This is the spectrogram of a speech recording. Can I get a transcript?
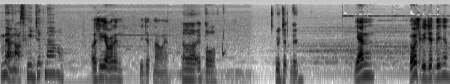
Hindi, naka-squidget na ako. O sige, ako rin. Squidget na ako yan. Ah, ito. Squidget din. Yan. Oo, squidget din yan.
